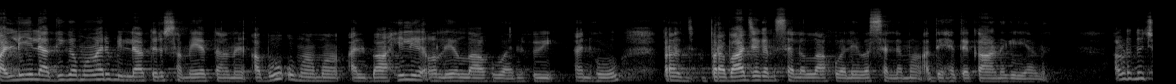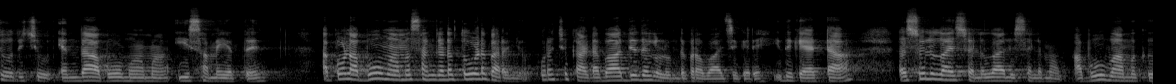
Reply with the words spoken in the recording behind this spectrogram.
പള്ളിയിൽ അധികമാരും ഇല്ലാത്തൊരു സമയത്താണ് അബു ഉമാമ അൽ ബാഹിലി അലിയല്ലാഹു അൻഹു അൻഹു പ്രവാചകൻ സല്ലല്ലാഹു അലൈഹി വസല്ലമ അദ്ദേഹത്തെ കാണുകയാണ്. അവിടുന്ന് ചോദിച്ചു എന്താ അബൂമാമ ഈ സമയത്ത്? അപ്പോൾ അബൂമാമ സങ്കടത്തോടെ പറഞ്ഞു കുറച്ച് കടബാധ്യതകളുണ്ട് പ്രവാചകരെ. ഇത് കേട്ട റസൂലുല്ലാഹി സ്വല്ലാ അലുസല്ലമ അബൂമാമക്ക്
